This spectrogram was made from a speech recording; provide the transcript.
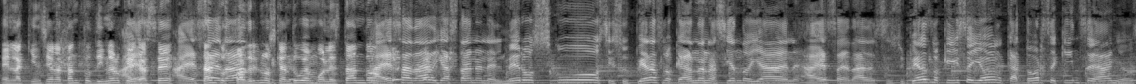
en la quincena? Tanto dinero que A es- gasté, a esa tantos edad- padrinos que anduve molestando. A esa edad ya están en el middle school. Si supieras lo que andan haciendo ya en- a esa edad. Si supieras lo que hice yo en 14, 15 años.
